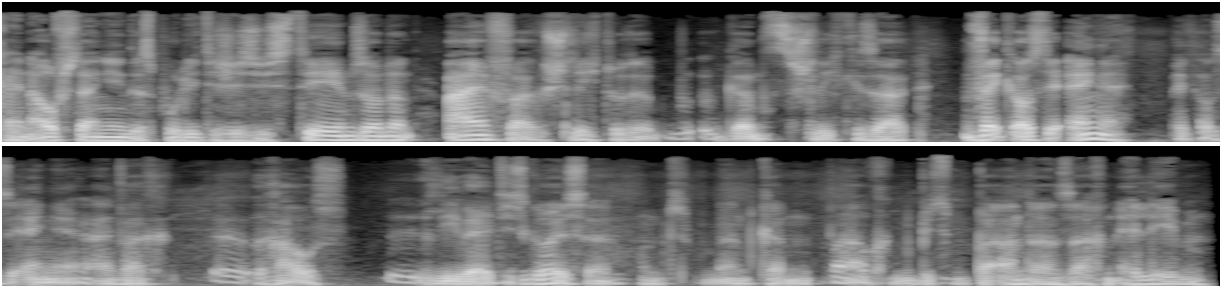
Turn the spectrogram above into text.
kein Aufsteigen gegen das politische System, sondern einfach schlicht oder ganz schlicht gesagt, weg aus der Enge. Weg aus der Enge. Einfach äh, raus die Welt ist größer und man kann auch ein bisschen ein paar andere Sachen erleben,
